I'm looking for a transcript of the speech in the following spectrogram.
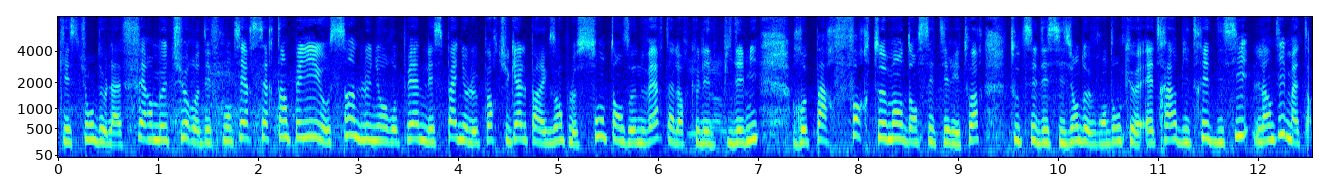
question de la fermeture des frontières. Certains pays au sein de l'Union européenne, l'Espagne, le Portugal par exemple, sont en zone verte alors que l'épidémie repart fortement dans ces territoires. Toutes ces décisions devront donc être arbitrées d'ici lundi matin.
